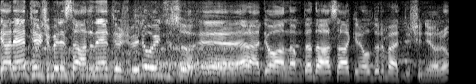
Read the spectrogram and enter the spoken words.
Yani en tecrübeli sahanın en tecrübeli oyuncusu. Ee, herhalde o anlamda daha sakin olduğunu ben düşünüyorum.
